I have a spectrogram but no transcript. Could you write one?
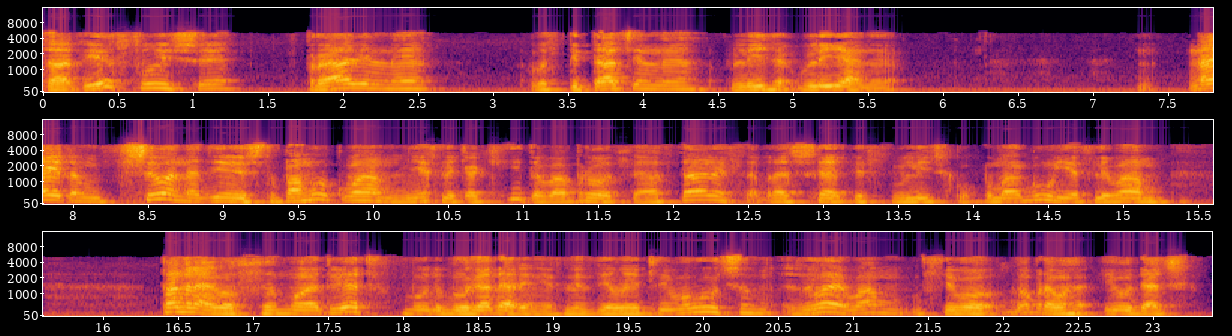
соответствующее правильное воспитательное влияние. На этом все. Надеюсь, что помог вам. Если какие-то вопросы остались, обращайтесь в личку. Помогу, если вам понравился мой ответ. Буду благодарен, если сделаете его лучшим. Желаю вам всего доброго и удачи.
